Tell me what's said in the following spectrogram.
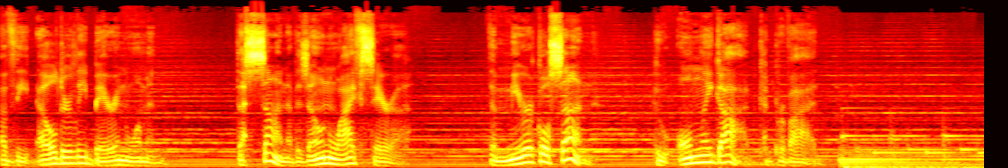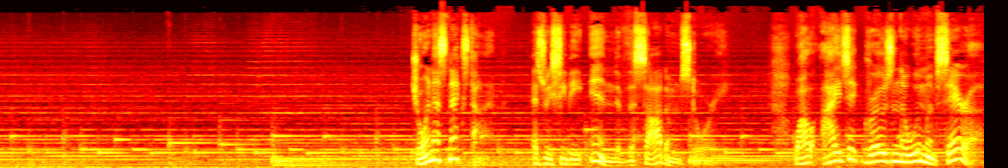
of the elderly barren woman, the son of his own wife Sarah, the miracle son who only God could provide. Join us next time as we see the end of the Sodom story. While Isaac grows in the womb of Sarah,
